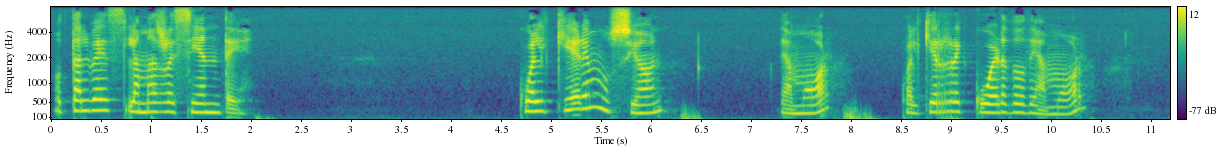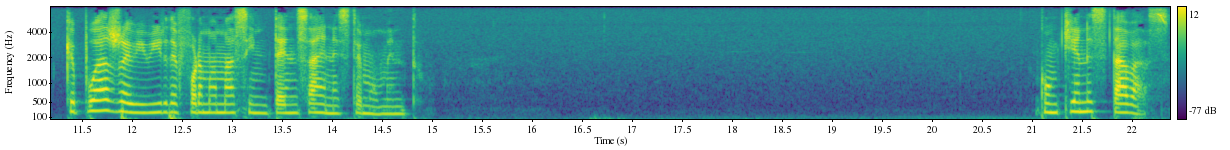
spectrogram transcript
O tal vez la más reciente. Cualquier emoción de amor cualquier recuerdo de amor que puedas revivir de forma más intensa en este momento. ¿Con quién estabas?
